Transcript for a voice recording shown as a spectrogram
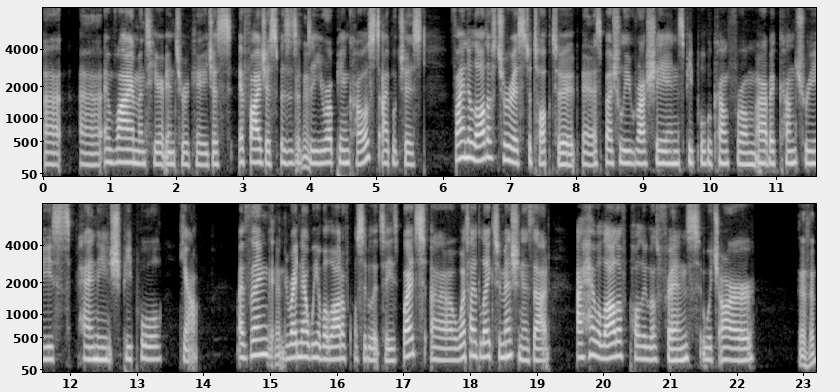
uh, uh, environment here in Turkey. Just if I just visited mm-hmm. the European coast, I would just find a lot of tourists to talk to, uh, especially Russians, people who come from Arabic countries, Spanish people. Yeah, I think right now we have a lot of possibilities. But uh, what I'd like to mention is that I have a lot of polyglot friends, which are mm-hmm.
